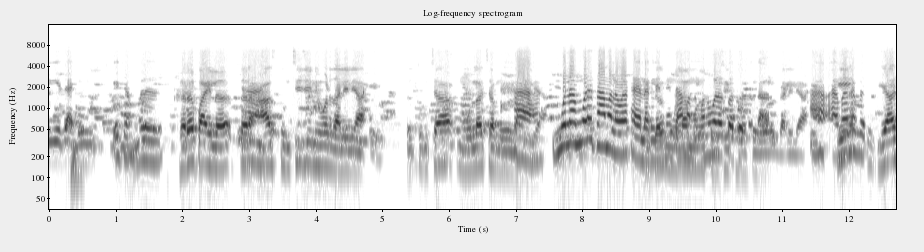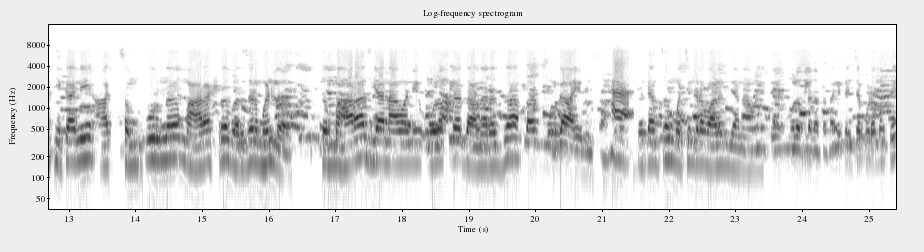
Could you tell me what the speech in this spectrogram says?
हे झाले त्याच्यामुळं खरं पाहिलं तर. आज तुमची जी निवड झालेली आहे तर तुमच्या मुलाच्या मुळे हा. मुलामुळेच आम्हाला ओळखायला लागले नाही तर आम्हाला ओळखत होत. हा, हा, बरोबर. या ठिकाणी आज संपूर्ण महाराष्ट्रभर जर म्हणलं तर महाराज या नावाने ओळखलं जाणार जो आपला मुलगा आहे तुमचा हा. तर त्यांचं मच्छिंद्र वाळंद या नावाने ते ओळखलं जातात. आणि त्यांच्या पुढे मग ते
